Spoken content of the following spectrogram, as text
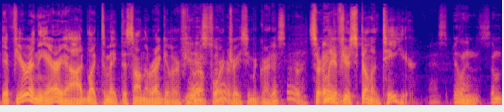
if you're in the area, I'd like to make this on the regular if you're Yes, up for it. Tracy McGrady. Yes, sir. Certainly Thank if you. you're spilling tea here. Spilling some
